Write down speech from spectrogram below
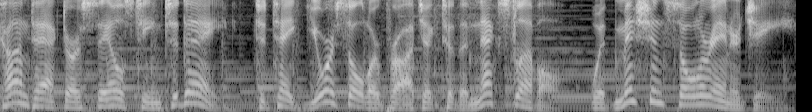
Contact our sales team today to take your solar project to the next level with Mission Solar Energy.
